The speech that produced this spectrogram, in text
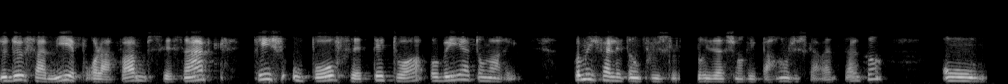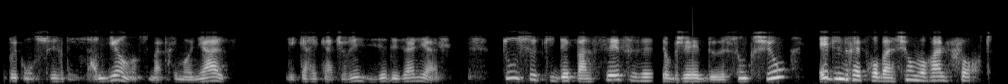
de deux familles et pour la femme, c'est simple, riche ou pauvre, c'est tais-toi, obéis à ton mari. Comme il fallait en plus l'autorisation des parents jusqu'à 25 ans, on peut construire des alliances matrimoniales. Les caricaturistes disaient des alliages. Tout ce qui dépassait faisait l'objet de sanctions et d'une réprobation morale forte.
